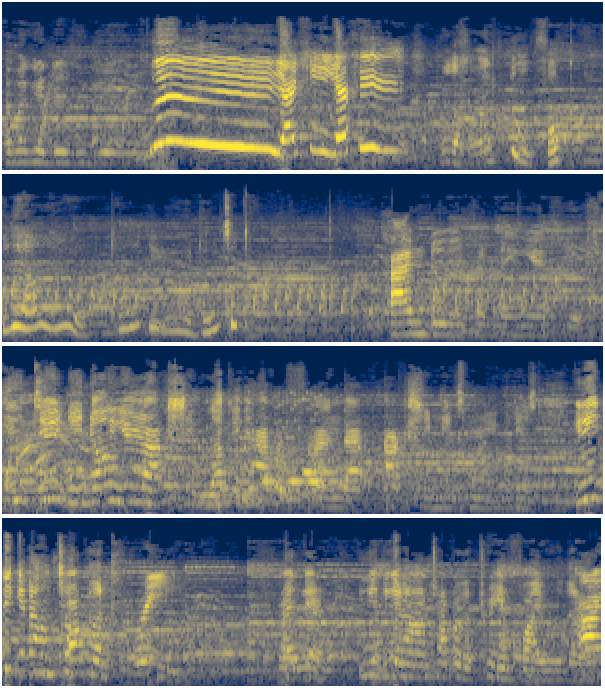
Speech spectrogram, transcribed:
I'm gonna do this again. Woo! Yaki, yaki. Who the hell are you doing, folk? Who the hell are you? What are you doing? I'm doing something, yes, yes, You did. You know you're actually lucky to have a friend that actually makes Mario videos. You need to get on top of the tree. Right there. You need to get on top of the tree and fly over there. I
